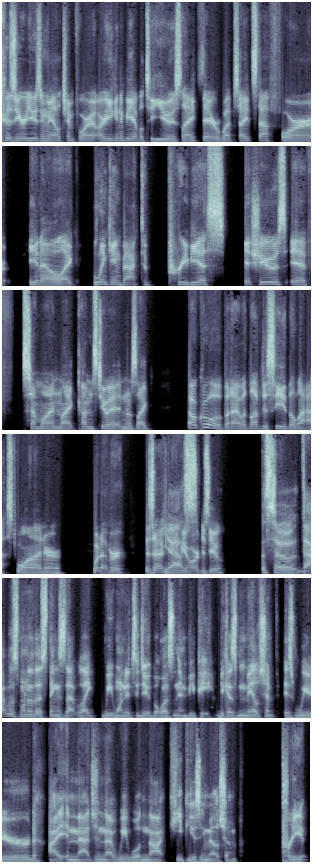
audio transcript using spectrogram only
because you're using MailChimp for it, are you going to be able to use like their website stuff for, you know, like linking back to previous issues if someone like comes to it and was like, oh, cool, but I would love to see the last one or whatever? Is that going to be hard to do? So that was one of those things that like we wanted to do, but wasn't MVP because MailChimp is weird. I imagine that we will not keep using MailChimp. Pretty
